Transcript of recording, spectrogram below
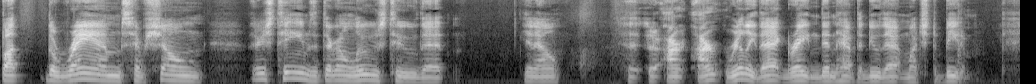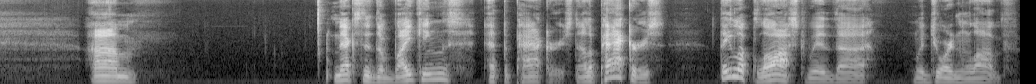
but the Rams have shown there's teams that they're going to lose to that, you know, aren't aren't really that great and didn't have to do that much to beat them. Um, next is the Vikings at the Packers. Now the Packers, they look lost with uh, with Jordan Love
